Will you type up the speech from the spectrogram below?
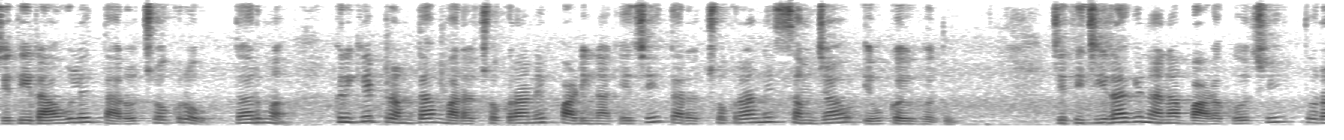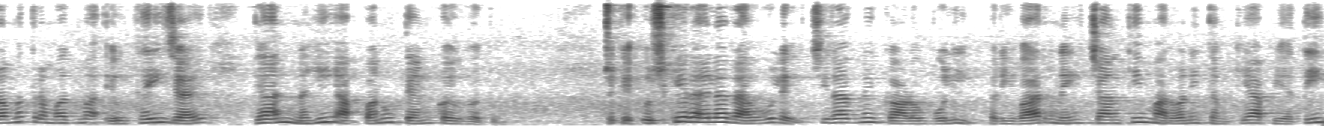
જેથી રાહુલે, તારો છોકરો ધર્મ ક્રિકેટ રમતા મારા છોકરાને પાડી નાખે છે, તારા છોકરાને સમજાવ એવું કહ્યું હતું. જેથી ચિરાગે નાના બાળકો છે, તો રમત રમતમાં એવું થઈ જાય, ધ્યાન નહીં આપવાનું તેમ કહ્યું હતું. જોકે ઉશ્કેરાયેલા રાહુલે ચિરાગને ગાળો બોલી પરિવારને જાનથી મારવાની ધમકી આપી હતી,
